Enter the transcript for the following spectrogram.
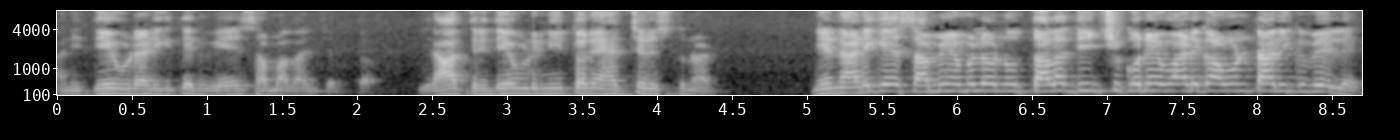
అని దేవుడు అడిగితే నువ్వు ఏ సమాధానం చెప్తావు? ఈ రాత్రి దేవుడు నీతోనే హెచ్చరిస్తున్నాడు. నేను అడిగే సమయంలో నువ్వు తలదించుకునేవాడిగా ఉండటానికి వేలే.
